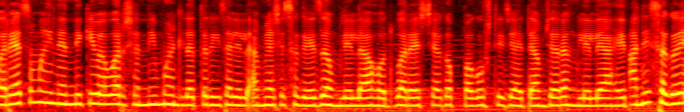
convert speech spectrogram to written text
बऱ्याच महिन्यांनी किंवा वर्षांनी म्हटलं तरी चालेल आम्ही असे सगळे जमलेले आहोत. बऱ्याचशा गप्पा गोष्टी ज्या आहेत त्या आमच्या रंगलेल्या आहेत. आणि सगळे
